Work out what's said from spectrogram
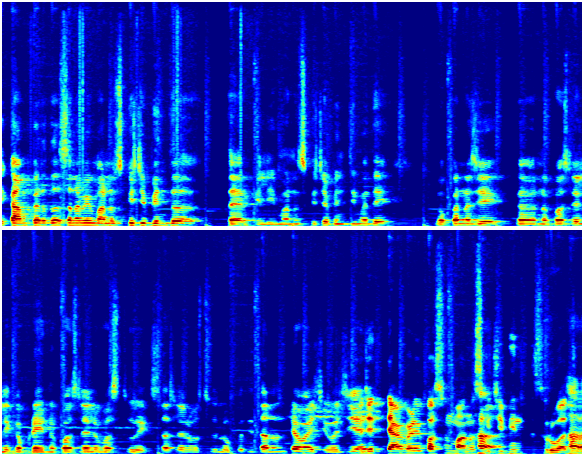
ते काम करत असताना मी माणुसकीची भिंत तयार केली. माणुसकीच्या भिंतीमध्ये लोकांना जे नको असलेले कपडे नको वस्तू एक्स्ट्रा असलेल्या वस्तू लोक तिथे आणून ठेवायचे. म्हणजे त्यावेळेपासून माणुसकीची भिंत सुरुवात हा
